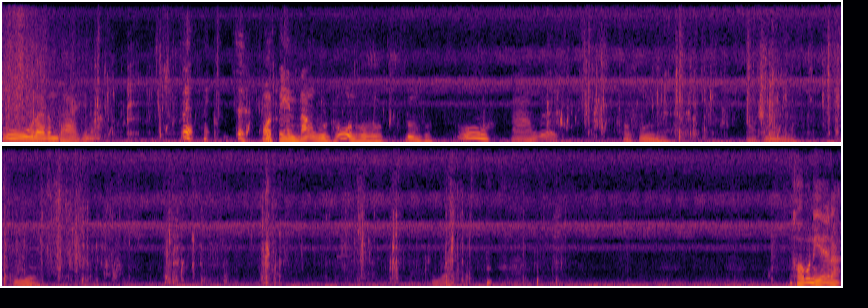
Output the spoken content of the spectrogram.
อู้ลายลำทายพี่น้องหัวตีนหนังหุ่นหุ่นหุ่นดุมหุ่นอู้หางเลยเอาพูนเอาพูนอยู่นี่อยู่เขามาหนีเลยน่ะ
